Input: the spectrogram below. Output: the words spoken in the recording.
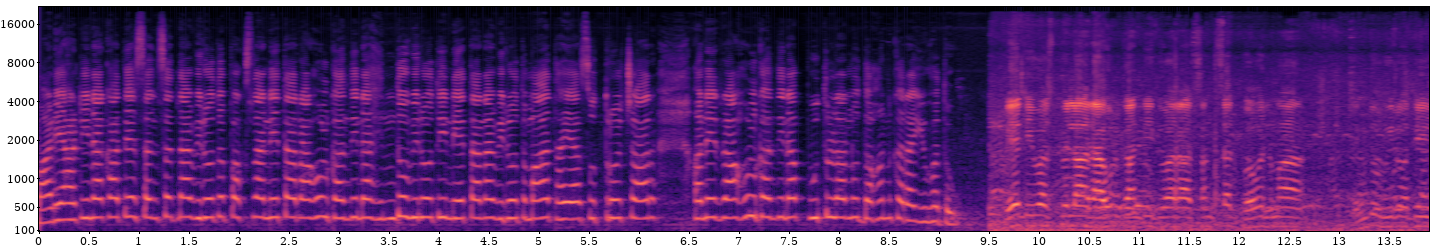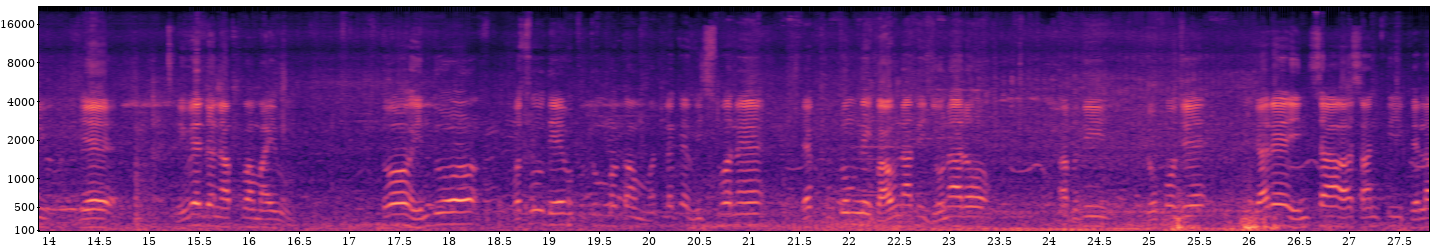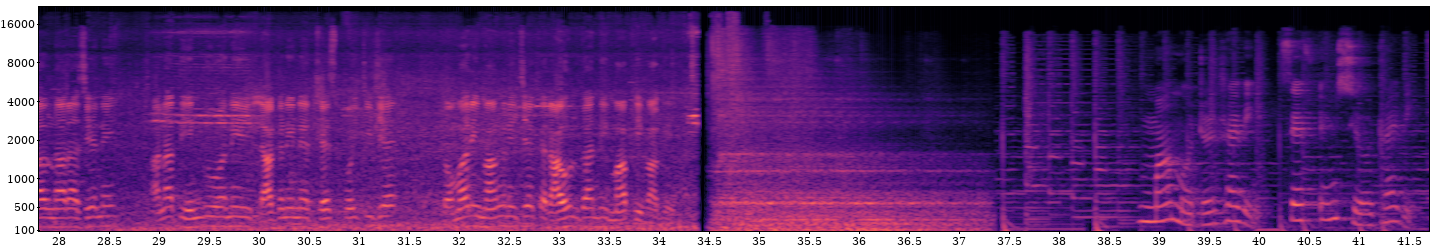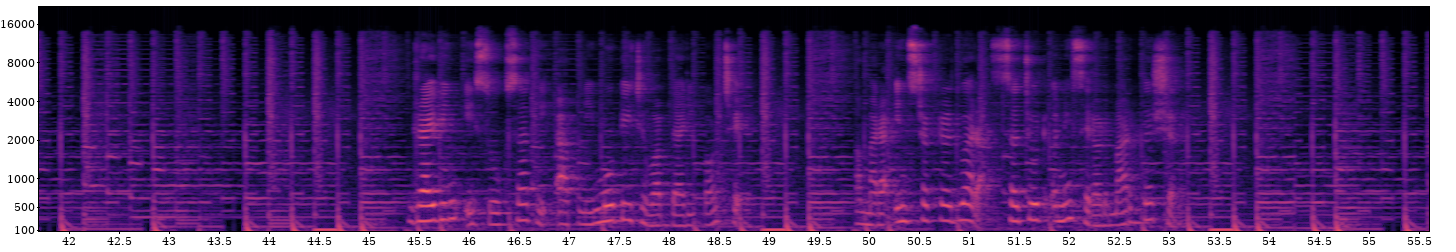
માળિયાહાટીના ખાતે સંસદના વિરોધ પક્ષના નેતા રાહુલ ગાંધીના હિન્દુ વિરોધી નેતાના વિરોધમાં થયા સૂત્રોચ્ચાર અને રાહુલ ગાંધીના પૂતળાનું દહન કરાયું હતું. બે દિવસ પહેલાં રાહુલ ગાંધી દ્વારા સંસદ ભવનમાં હિન્દુ વિરોધી જે નિવેદન આપવામાં આવ્યું. તો હિન્દુઓ વસુદેવ કુટુંબકમ એટલે કે વિશ્વને એક કુટુંબની ભાવનાથી જોનારો આ બધી લોકો છે. ત્યારે હિંસા, અશાંતિ ફેલાવનારા છે નહીં. આનાથી હિન્દુઓની લાગણીને ઠેસ પહોંચી છે. તો અમારી માંગણી છે કે રાહુલ ગાંધી માફી માગે. મા motor driving, safe and sure driving. Driving એ શોખ સાથે આપની મોટી જવાબદારી પણ છે. અમારા ઇન્સ્ટ્રક્ટર દ્વારા સચોટ અને સરળ માર્ગદર્શન.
